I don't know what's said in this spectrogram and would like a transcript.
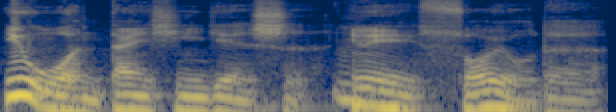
因为我很担心一件事，因为所有的。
